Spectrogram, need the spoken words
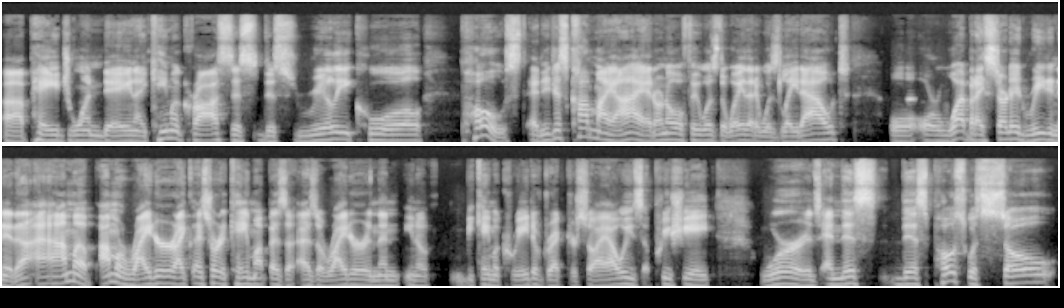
uh, page one day and I came across this this really cool post and it just caught my eye. I don't know if it was the way that it was laid out or or what, but I started reading it. And I, I'm a I'm a writer. I, I sort of came up as a as a writer and then you know became a creative director. So I always appreciate words. And this this post was so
